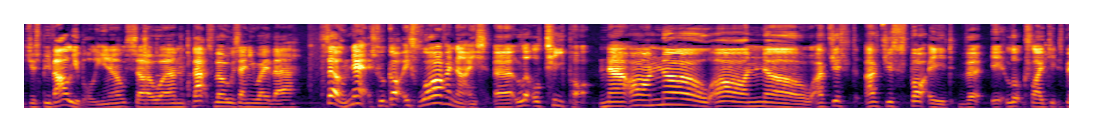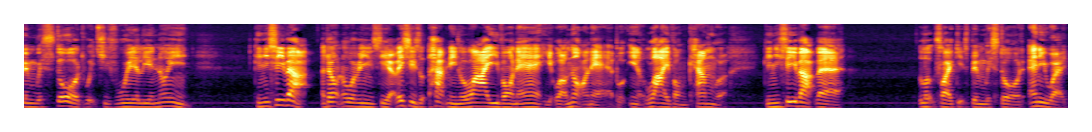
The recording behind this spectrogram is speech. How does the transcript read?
just be valuable, you know. So um, that's those anyway there. So next we've got this rather nice uh, little teapot. Now, oh no, oh no, I've just I've just spotted that it looks like it's been restored, which is really annoying. Can you see that? I don't know whether you can see it. This is happening live on air. Well, not on air, but you know, live on camera. Can you see that there? Looks like it's been restored. Anyway,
